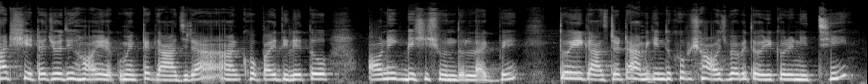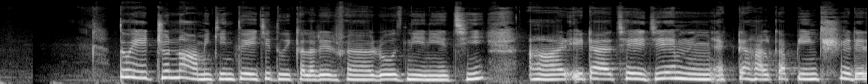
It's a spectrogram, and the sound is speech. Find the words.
আর সেটা যদি হয় এরকম একটা গাজরা আর খোপায় দিলে তো অনেক বেশি সুন্দর লাগবে। তো এই গাছটাটা আমি কিন্তু খুব সহজভাবে তৈরি করে নিচ্ছি। তো এর জন্য আমি কিন্তু এই যে দুই কালারের রোজ নিয়ে নিয়েছি। আর এটা আছে এই যে একটা হালকা পিঙ্ক শেডের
